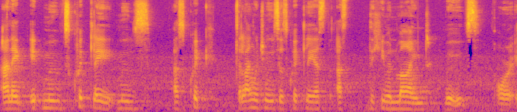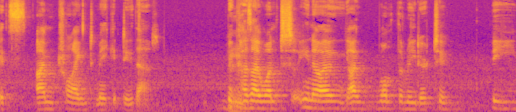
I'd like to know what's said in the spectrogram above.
and it, it moves quickly moves as quick the language moves as quickly as, as the human mind moves or it's i'm trying to make it do that because mm. i want you know I, I want the reader to be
